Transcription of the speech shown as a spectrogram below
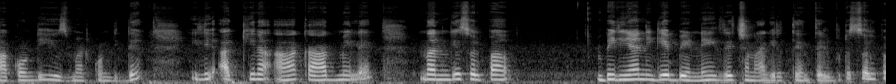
ಹಾಕ್ಕೊಂಡು ಯೂಸ್ ಮಾಡ್ಕೊಂಡಿದ್ದೆ. ಇಲ್ಲಿ ಅಕ್ಕಿನ ಹಾಕಾದ್ಮೇಲೆ ನನಗೆ ಸ್ವಲ್ಪ ಬಿರಿಯಾನಿಗೆ ಬೆಣ್ಣೆ ಇದ್ದರೆ ಚೆನ್ನಾಗಿರುತ್ತೆ ಅಂತ ಹೇಳ್ಬಿಟ್ಟು ಸ್ವಲ್ಪ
